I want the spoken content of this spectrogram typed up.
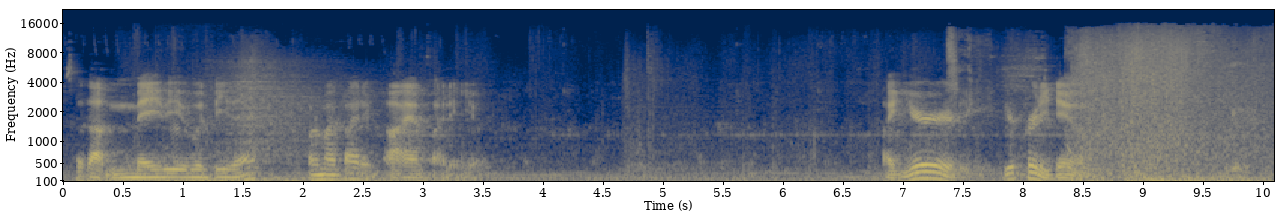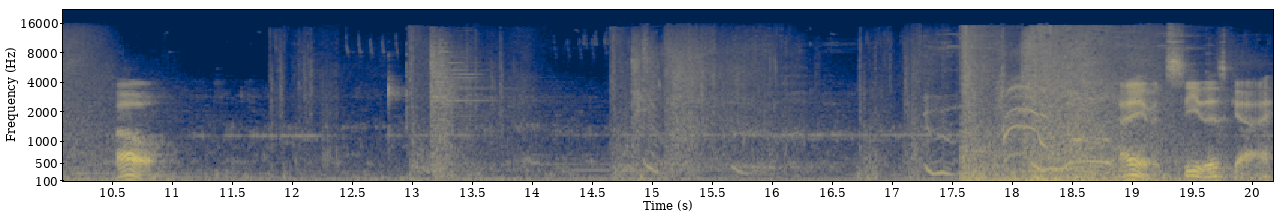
So I thought maybe it would be there. What am I fighting? Oh, I am fighting you. Like you're you're pretty doomed. Oh. I didn't even see this guy.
